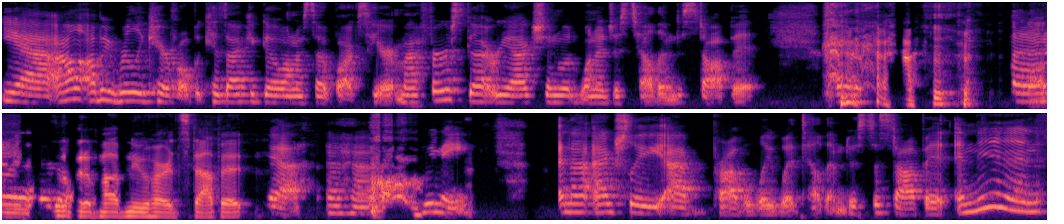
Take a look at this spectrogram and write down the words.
Yeah, I'll, I'll, be really careful because I could go on a soapbox here. My first gut reaction would want to just tell them to stop it. but a little bit of Bob Newhart, stop it. Yeah, uh huh. me. And I actually, I probably would tell them just to stop it. And then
